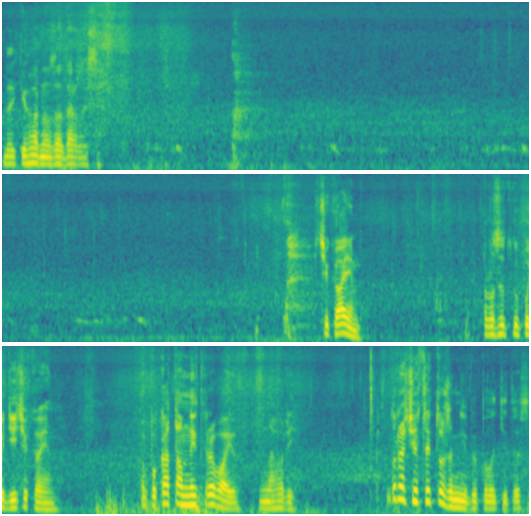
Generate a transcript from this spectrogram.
Деякі гарно задерлися. Чекаємо. Розвитку подій чекаємо. Поки там не відкриваю на горі. До речі, цей теж міг би полетіти. Ось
